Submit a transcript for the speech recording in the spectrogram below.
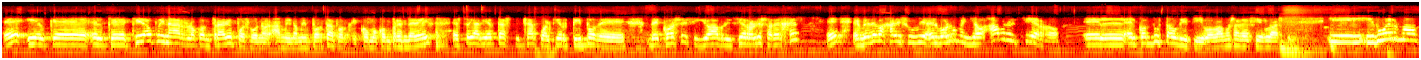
¿eh? y el que, el que quiera opinar lo contrario, pues bueno, a mí no me importa, porque como comprenderéis, estoy abierta a escuchar cualquier tipo de, de cosas y yo abro y cierro las orejas, ¿eh? en vez de bajar y subir el volumen, yo abro y cierro el, el conducto auditivo, vamos a decirlo así. Y, y duermo,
